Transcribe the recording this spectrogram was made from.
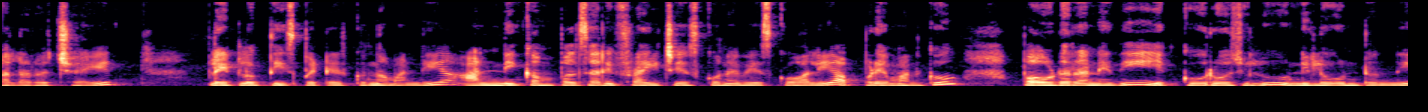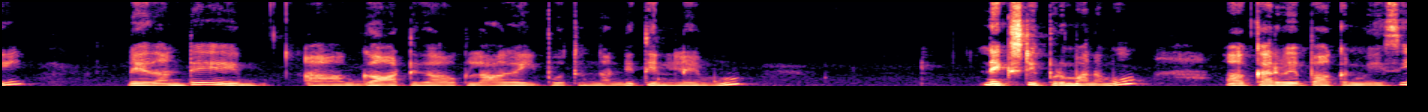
కలర్ వచ్చాయి ప్లేట్లోకి తీసి పెట్టేసుకుందామండి. అన్నీ కంపల్సరీ ఫ్రై చేసుకునే వేసుకోవాలి. అప్పుడే మనకు పౌడర్ అనేది ఎక్కువ రోజులు నిలువ ఉంటుంది. లేదంటే ఘాటుగా ఒకలాగా అయిపోతుందండి తినలేము. నెక్స్ట్ ఇప్పుడు మనము కరివేపాకును వేసి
